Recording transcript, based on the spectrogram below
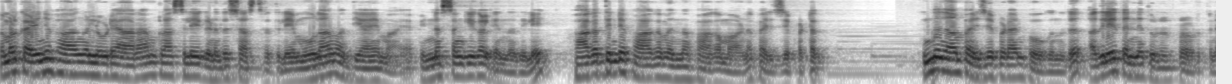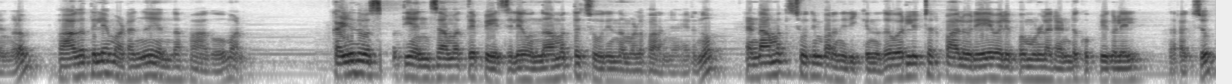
നമ്മൾ കഴിഞ്ഞ ഭാഗങ്ങളിലൂടെ ആറാം ക്ലാസ്സിലെ ഗണിതശാസ്ത്രത്തിലെ മൂന്നാം അധ്യായമായ ഭിന്നസംഖ്യകൾ എന്നതിലെ ഭാഗത്തിന്റെ ഭാഗം എന്ന ഭാഗമാണ് പരിചയപ്പെട്ടത്. ഇന്ന് നാം പരിചയപ്പെടാൻ പോകുന്നത് അതിലെ തന്നെ തുടർ പ്രവർത്തനങ്ങളും ഭാഗത്തിലെ മടങ്ങ് എന്ന ഭാഗവുമാണ്. കഴിഞ്ഞ ദിവസത്തെ അഞ്ചാമത്തെ പേജിലെ ഒന്നാമത്തെ ചോദ്യം നമ്മൾ പറഞ്ഞായിരുന്നു. രണ്ടാമത്തെ ചോദ്യം പറഞ്ഞിരിക്കുന്നത് ഒരു ലിറ്റർ പാൽ ഒരേ വലിപ്പമുള്ള രണ്ട് കുപ്പികളിൽ നിറച്ചു.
